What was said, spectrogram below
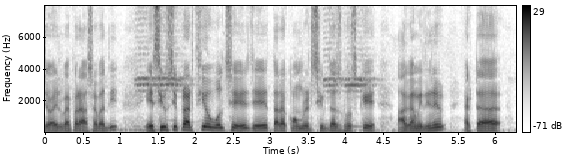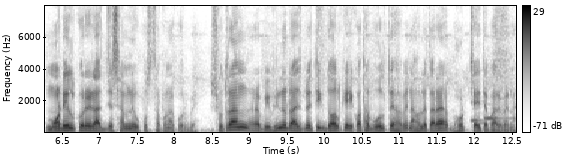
জয়ের ব্যাপারে আশাবাদী। এসইউসি প্রার্থীও বলছে যে তারা কমরেড শিবদাস ঘোষকে আগামী দিনে একটা মডেল করে রাজ্যের সামনে উপস্থাপনা করবে। সুতরাং বিভিন্ন রাজনৈতিক দলকে এই কথা বলতে হবে না হলে তারা ভোট চাইতে পারবে না।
